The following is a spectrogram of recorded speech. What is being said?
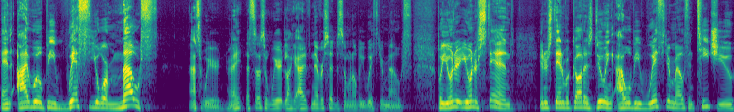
and I will be with your mouth that's weird, right? That's, that's a weird, like I've never said to someone, I'll be with your mouth. But you, under, you understand, you understand what God is doing. I will be with your mouth and teach you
